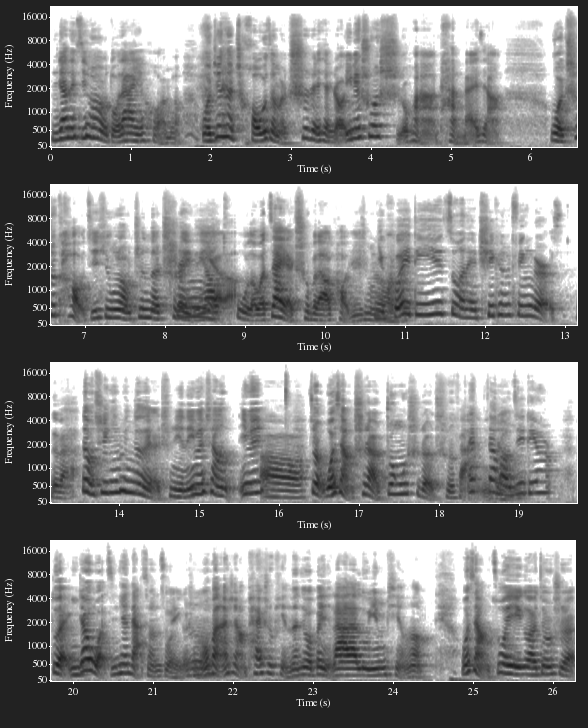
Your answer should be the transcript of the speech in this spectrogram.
你知道那鸡胸有多大一盒吗？我真的愁怎么吃这些肉，因为说实话，坦白讲。我吃烤鸡胸肉真的吃的已经要吐了，我再也吃不了烤鸡胸肉。你可以第一做那 chicken fingers，对吧？那我 chicken fingers 也吃腻了，因为上因为就我想吃点中式的吃法，酱爆鸡丁。对，你知道我今天打算做一个什么？我本来是想拍视频的，结果被你拉来录音频了。我想做一个就是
